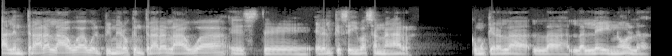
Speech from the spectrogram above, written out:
al entrar al agua o el primero que entrara al agua, este, era el que se iba a sanar, como que era la, la, la ley, ¿no? La,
